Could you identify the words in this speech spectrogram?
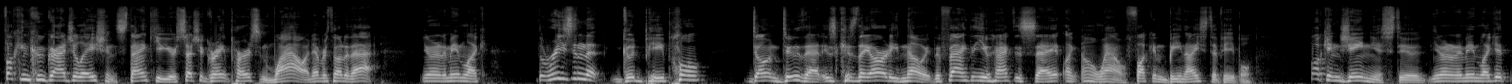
Fucking congratulations. Thank you. You're such a great person. Wow, I never thought of that. You know what I mean? Like the reason that good people don't do that is because they already know it. The fact that you have to say it, like, oh wow, fucking be nice to people. Fucking genius, dude. You know what I mean? Like it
